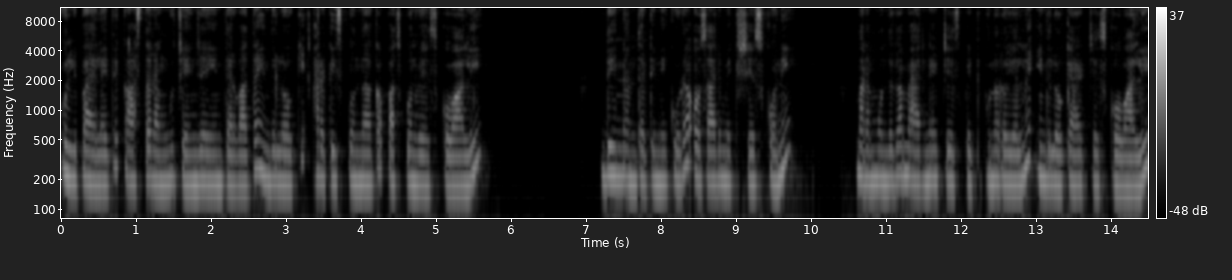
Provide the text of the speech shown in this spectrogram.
ఉల్లిపాయలు అయితే కాస్త రంగు చేంజ్ అయిన తర్వాత ఇందులోకి అర టీ స్పూన్ దాకా పసుపును వేసుకోవాలి. దీన్నంతటిని కూడా ఒకసారి మిక్స్ చేసుకొని మనం ముందుగా మ్యారినేట్ చేసి పెట్టుకున్న రొయ్యల్ని ఇందులోకి యాడ్ చేసుకోవాలి.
